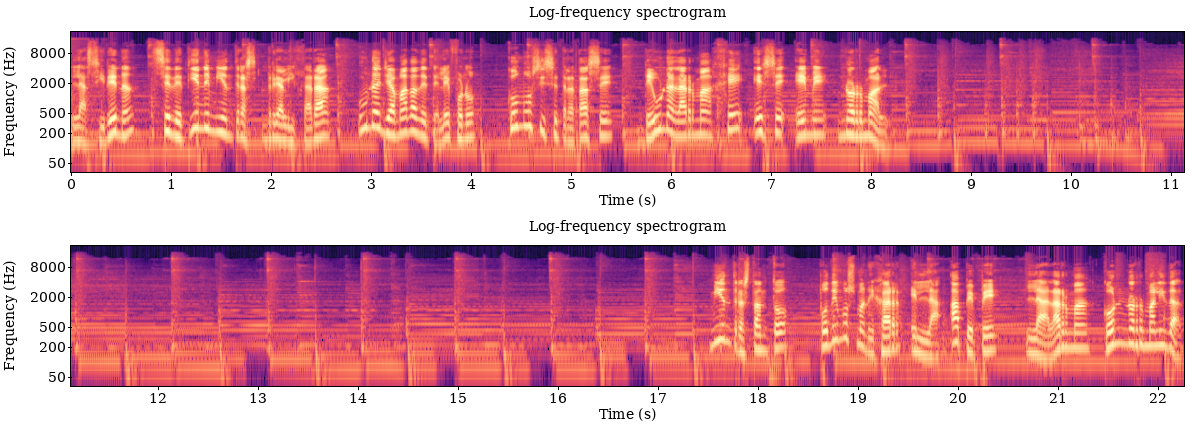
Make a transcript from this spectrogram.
La sirena se detiene mientras realizará una llamada de teléfono como si se tratase de una alarma GSM normal. Mientras tanto, podemos manejar en la app la alarma con normalidad.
